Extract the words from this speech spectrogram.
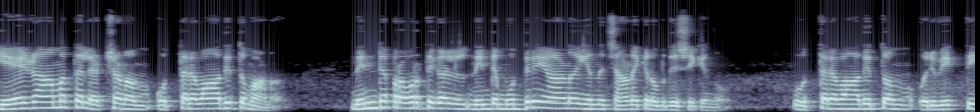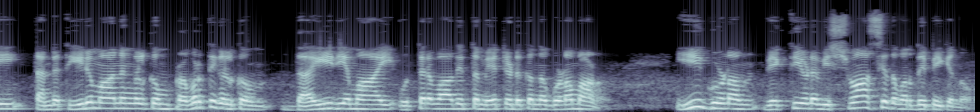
ഏഴാമത്തെ ലക്ഷണം ഉത്തരവാദിത്വമാണ്. നിന്റെ പ്രവൃത്തികൾ നിന്റെ മുദ്രയാണ് എന്ന് ചാണക്യൻ ഉപദേശിക്കുന്നു. ഉത്തരവാദിത്വം ഒരു വ്യക്തി തന്റെ തീരുമാനങ്ങൾക്കും പ്രവൃത്തികൾക്കും ധൈര്യമായി ഉത്തരവാദിത്വം ഏറ്റെടുക്കുന്ന ഗുണമാണ്. ഈ ഗുണം വ്യക്തിയുടെ വിശ്വാസ്യത വർദ്ധിപ്പിക്കുന്നു.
